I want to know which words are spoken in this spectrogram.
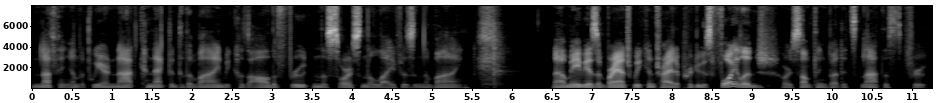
Nothing if we are not connected to the vine because all the fruit and the source and the life is in the vine. Now, maybe as a branch, we can try to produce foliage or something, but it's not the fruit.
